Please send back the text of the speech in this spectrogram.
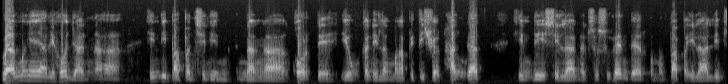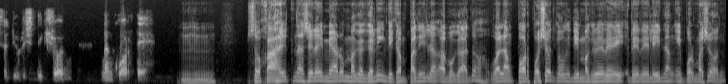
Well, ang mangyayari ho dyan, ah, hindi papansinin ng ah, korte yung kanilang mga petisyon hanggat hindi sila nagsusurrender o magpapailalim sa jurisdiction ng korte. Mhm. So kahit na sila ay merong magagaling, di kampanilang abogado, walang purpose kung hindi magre-relay ng impormasyon,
